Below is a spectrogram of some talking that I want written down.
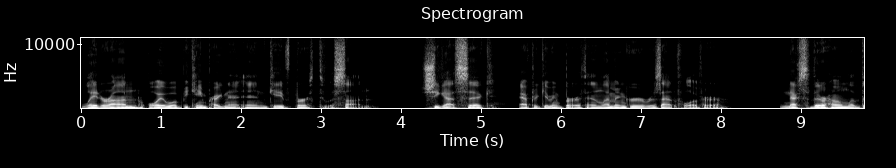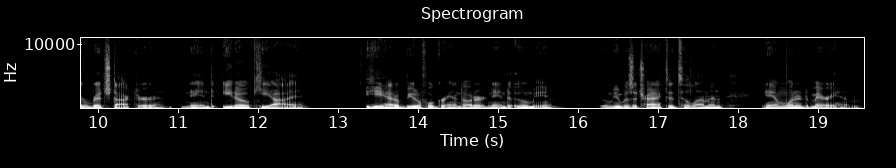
Later on, Oiwa became pregnant and gave birth to a son. She got sick after giving birth, and Lemon grew resentful of her. Next to their home lived a rich doctor named Ito Kiai. He had a beautiful granddaughter named Umi. Umi was attracted to Lemon and wanted to marry him.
